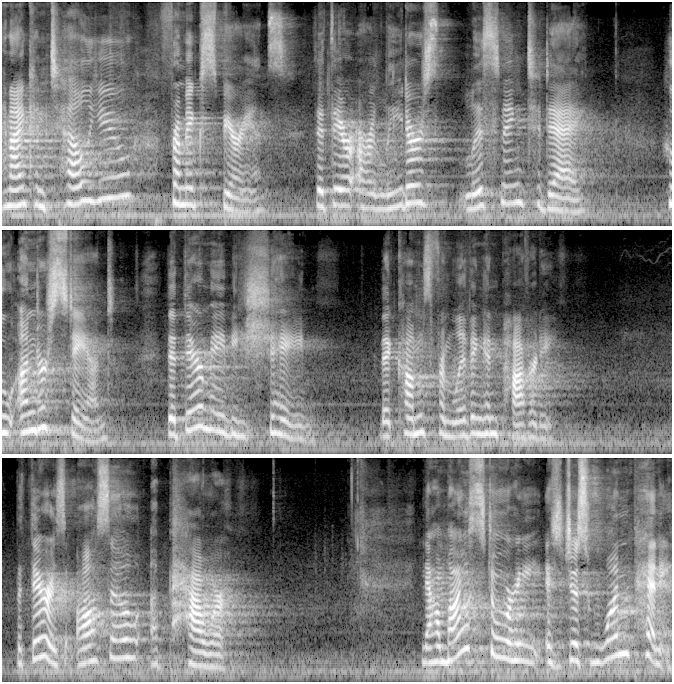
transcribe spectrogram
And I can tell you from experience that there are leaders listening today who understand that there may be shame that comes from living in poverty. But there is also a power. Now, my story is just one penny,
